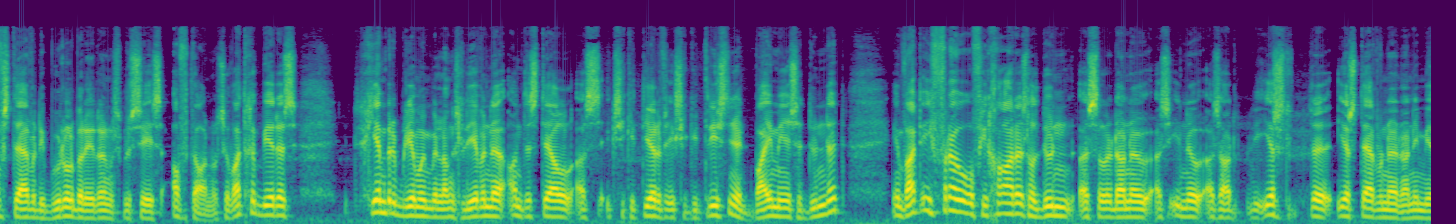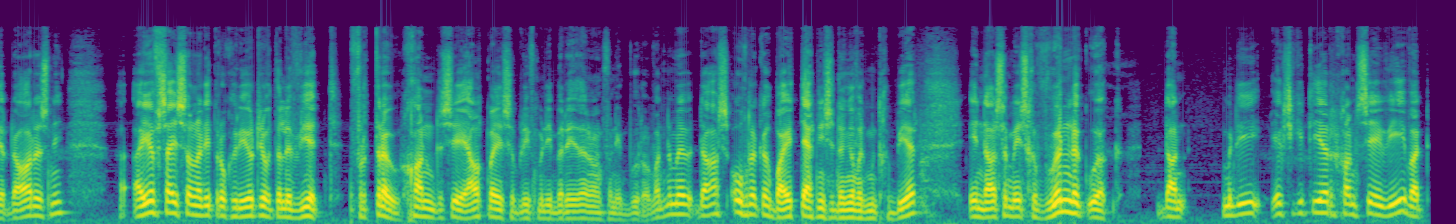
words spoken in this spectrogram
afsterwe die boedelberedingsproses af te handel. So wat gebeur is geen probleem om langs lewende aan te stel as eksekuteur of eksekutrice nie. Baie mense doen dit. En wat u vrou of u gade sal doen as hulle dan nou as u nou as haar die eerste eersterwende dan nie meer daar is nie. Hy of sy sal na die prokureur toe wat hulle weet vertrou gaan te sê help my asseblief met die beredening van die boedel want nou, daar's ongelukkig baie tegniese dinge wat moet gebeur en dan se mens gewoonlik ook dan met die eksekuteur gaan sê wie wat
